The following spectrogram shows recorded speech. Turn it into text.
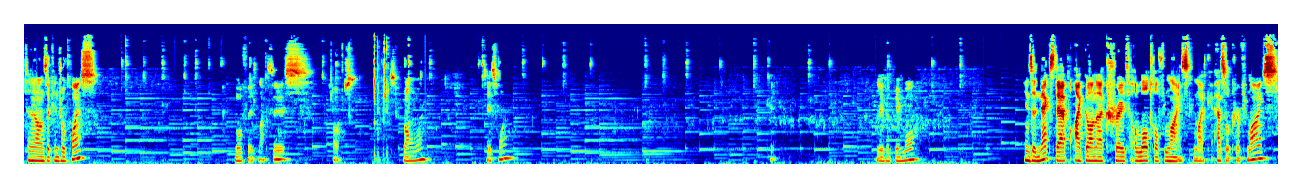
Turn on the control points. Move it like this. Oops, wrong one. This one. Okay. A little bit more. In the next step, I'm gonna create a lot of lines, like iso curve lines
